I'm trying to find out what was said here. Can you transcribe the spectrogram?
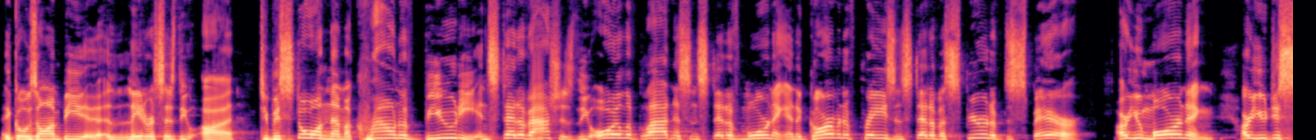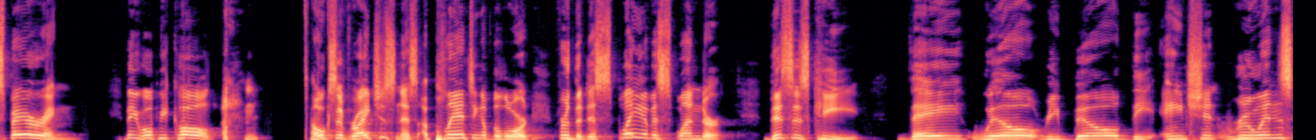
It goes on, be, uh, later it says, the, uh, to bestow on them a crown of beauty instead of ashes, the oil of gladness instead of mourning, and a garment of praise instead of a spirit of despair. Are you mourning? Are you despairing? They will be called oaks of righteousness, a planting of the Lord, for the display of his splendor. This is key. They will rebuild the ancient ruins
